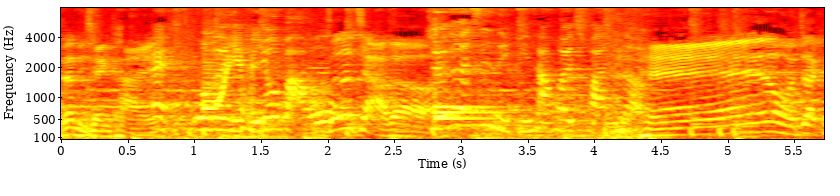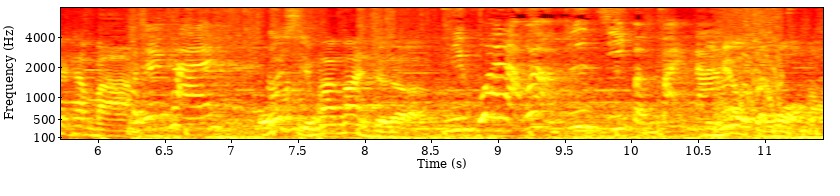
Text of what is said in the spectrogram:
那你先开。哎，我们也很有把握。真的假的？绝对是你平常会穿的。嘿，那我们就来看看吧。我先开。我会喜欢吗？你觉得？你会啊，我想就是基本百搭。你没有整我吗？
